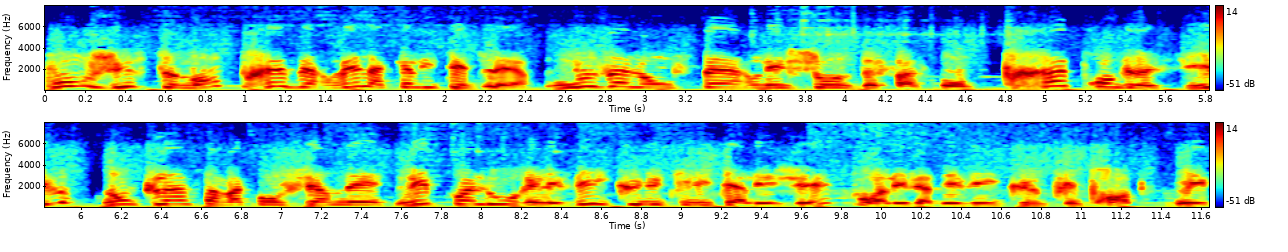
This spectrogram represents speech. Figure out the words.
pour justement préserver la qualité de l'air. Nous allons faire les choses de façon très progressive. Donc là, ça va concerner les poids lourds et les véhicules utilitaires légers pour aller vers des véhicules plus propres, mais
